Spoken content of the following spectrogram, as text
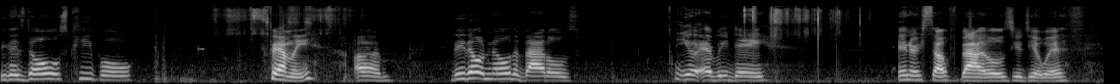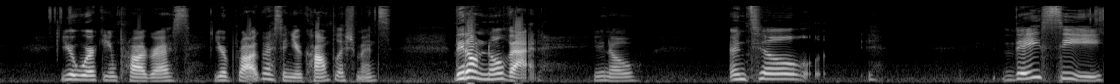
Because those people, family, um, they don't know the battles, your everyday inner self battles you deal with, your work in progress, your progress and your accomplishments. They don't know that, you know, until they see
